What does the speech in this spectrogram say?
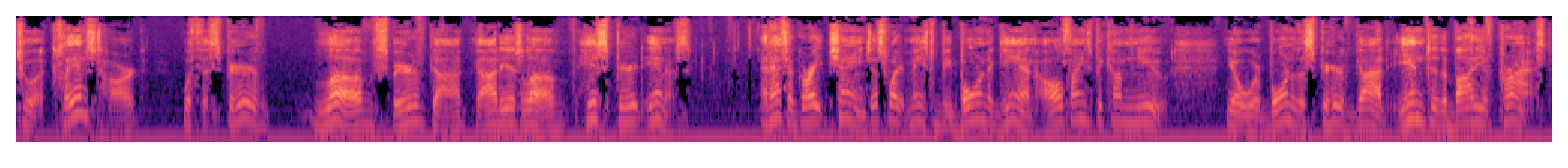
to a cleansed heart with the Spirit of love, Spirit of God. God is love, His Spirit in us. And that's a great change. That's what it means to be born again. All things become new. You know, we're born of the Spirit of God into the body of Christ.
